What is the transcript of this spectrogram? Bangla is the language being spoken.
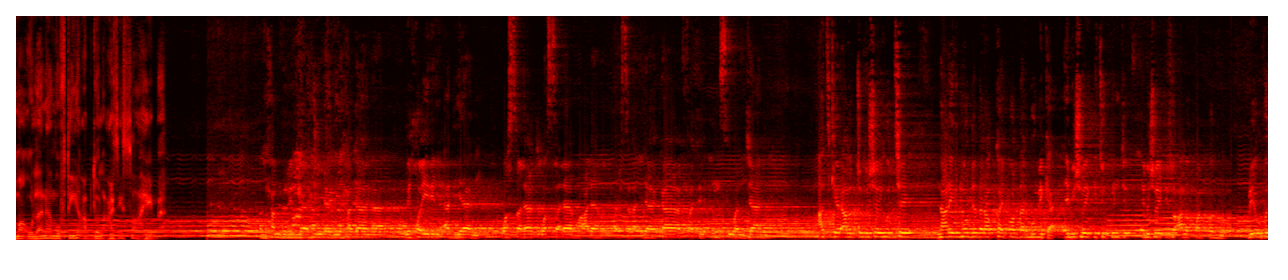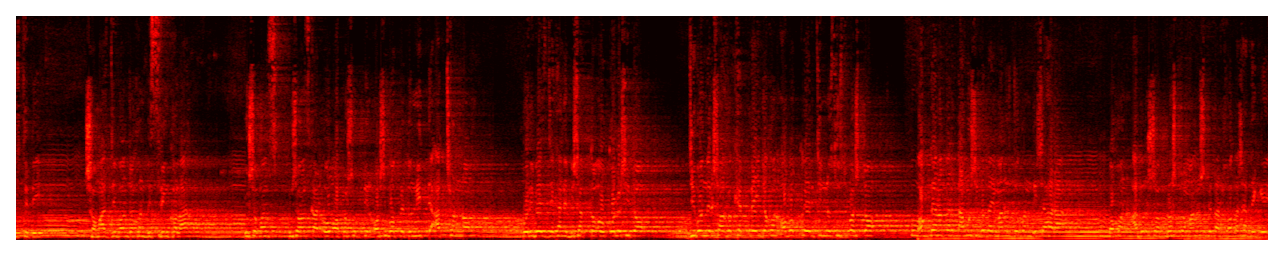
মাওলানা মুফতি আব্দুল আজিজ সাহেব الحمد لله الذي هدانا لخير الأديان والصلاة والسلام على من أرسل إلى كافة الإنس والجان আজকের আলোচ্য বিষয় হচ্ছে নারীর মর্যাদা রক্ষায় পর্দার ভূমিকা এ বিষয়ে কিছু কিন্তু এ বিষয়ে কিছু আলোকপাত করব প্রিয় উপস্থিতি সমাজ জীবন যখন বিশৃঙ্খলা কুসংস- কুসংস্কার ও অপশক্তির অশুভপ্রেত নৃত্যে আচ্ছন্ন পরিবেশ যেখানে বিষাক্ত ও কলুষিত জীবনের সর্বক্ষেত্রেই যখন অবক্ষয়ের চিহ্ন সুস্পষ্ট, অজ্ঞানতার তামসিকতায় মানুষ যখন দিশাহারা, তখন আদর্শ ভ্রষ্ট মানুষকে তার হতাশা থেকে,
